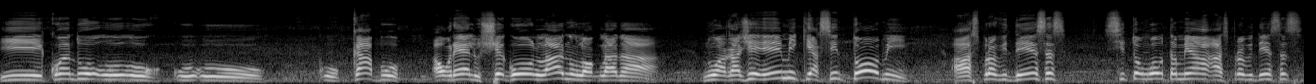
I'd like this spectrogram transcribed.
E quando o, o, o, o cabo Aurélio chegou lá no, lá na, no HGM, que assim tome as providências, se tomou também as providências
